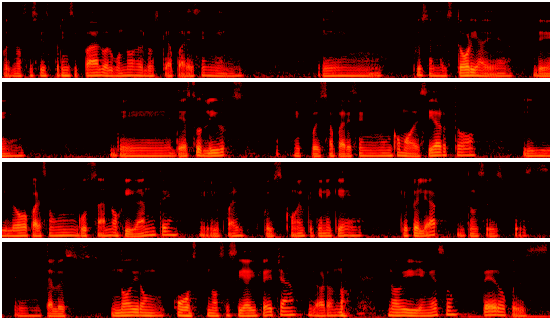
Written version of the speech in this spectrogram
pues no sé si es principal o alguno de los que aparecen en, en pues en la historia de, de, de, estos libros, eh, pues aparece en un como desierto y luego aparece un gusano gigante, el cual pues con el que tiene que, que pelear. Entonces pues eh, tal vez no dieron, o no sé si hay fecha, la verdad no, no vi bien eso, pero pues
